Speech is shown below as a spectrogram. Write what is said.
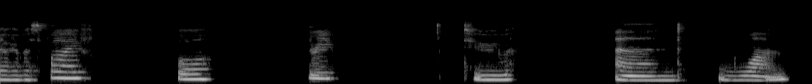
I'll give us five, four, three, two, and one.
